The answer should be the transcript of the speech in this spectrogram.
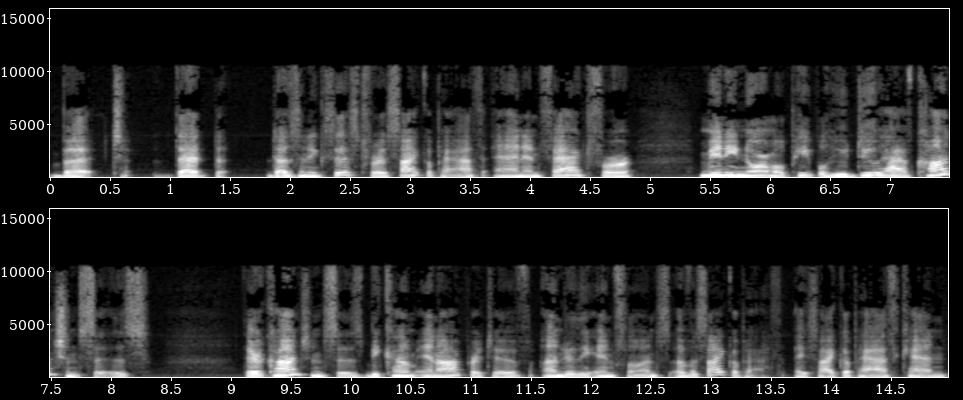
But that doesn't exist for a psychopath, and in fact, for many normal people who do have consciences, their consciences become inoperative under the influence of a psychopath. A psychopath can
